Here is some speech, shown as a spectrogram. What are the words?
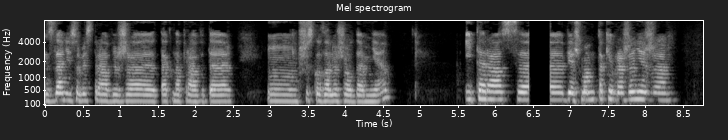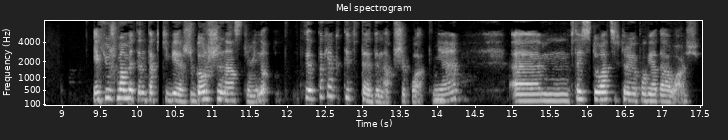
zdanie sobie sprawy, że tak naprawdę mm, wszystko zależy ode mnie. I teraz wiesz, mam takie wrażenie, że jak już mamy ten taki, wiesz, gorszy nastrój, no tak jak ty wtedy na przykład, nie? Em, W tej sytuacji, w której opowiadałaś.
